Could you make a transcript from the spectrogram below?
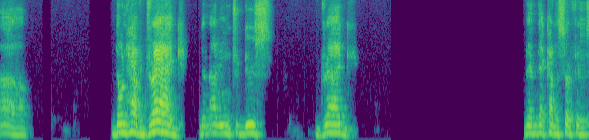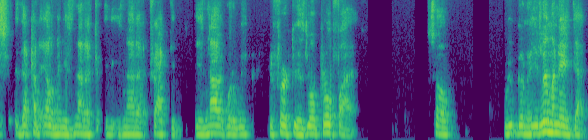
uh, don't have drag, do not introduce drag, then that kind of surface, that kind of element is not, is not attractive, is not what we refer to as low profile. So we're going to eliminate that.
